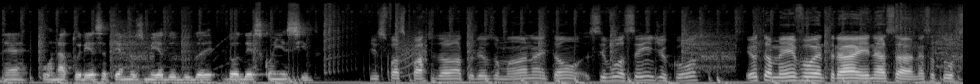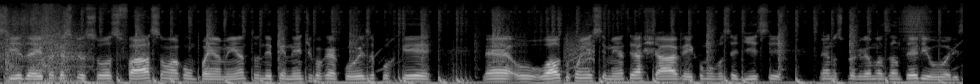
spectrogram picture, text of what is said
né, por natureza, temos medo do, do desconhecido. Isso faz parte da natureza humana, então, se você indicou, eu também vou entrar aí nessa, nessa torcida aí para que as pessoas façam acompanhamento, independente de qualquer coisa, porque né, o, o autoconhecimento é a chave aí, como você disse né, nos programas anteriores.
